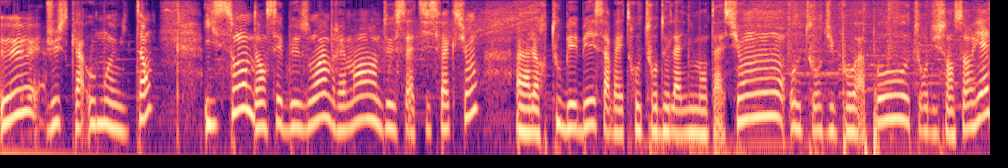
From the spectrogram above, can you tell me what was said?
eux, jusqu'à au moins 8 ans, ils sont dans ces besoins vraiment de satisfaction. Alors tout bébé, ça va être autour de l'alimentation, autour du pot à pot, autour du sensoriel.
